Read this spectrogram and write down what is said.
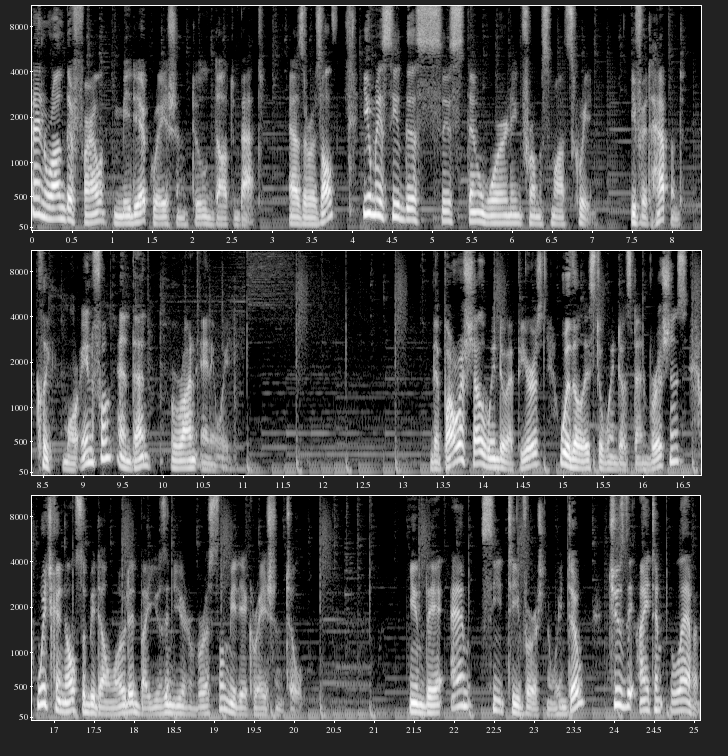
and run the file mediacreationtool.bat. As a result, you may see the system warning from Smart Screen. If it happened, click More info and then Run anyway. The PowerShell window appears with a list of Windows 10 versions, which can also be downloaded by using Universal Media Creation Tool. In the MCT version window, choose the item 11,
